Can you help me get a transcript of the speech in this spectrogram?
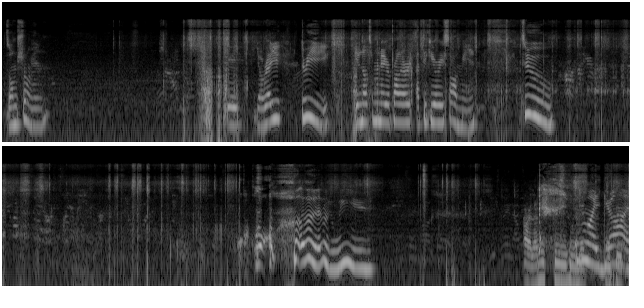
That's all I'm showing. Okay, y'all ready? Three. Even though Terminator probably already, I think he already saw me. Two. Oh, that was weird. Alright, let me see who Oh my god.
